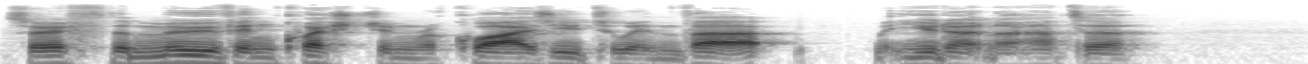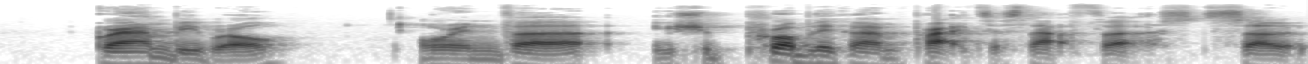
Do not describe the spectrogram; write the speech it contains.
So if the move in question requires you to invert, but you don't know how to Granby roll or invert, you should probably go and practice that first. So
